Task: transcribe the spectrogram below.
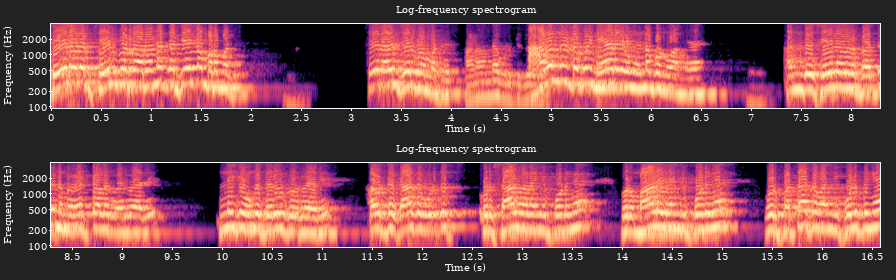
செயலாளர் செயல்படுறாருன்னா கட்சியெல்லாம் பண்ண செயலாளர் செயல்பட மாட்டாரு. பணம் வந்தா கொடுத்துக்கலாம் அவங்கள்ட்ட போய் நேரா இவங்க என்ன பண்ணுவாங்க? அந்த செயலாளரை பார்த்து நம்ம வேட்பாளர் வருவாரு. இன்னைக்கு உங்க தெருவுக்கு வருவாரு. அவர்கிட்ட காசை கொடுத்து ஒரு சால்வை வாங்கி போடுங்க ஒரு மாலை வாங்கி போடுங்க ஒரு பட்டாசை வாங்கி கொடுத்துங்க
